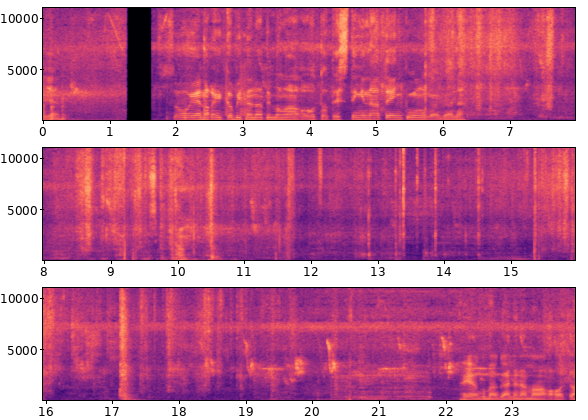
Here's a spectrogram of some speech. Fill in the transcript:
Ayan. So ayan. Nakikabit na natin mga ka-auto. Testingin natin kung gagana Sikip lang. Ayan, gumagana na mga ka-auto.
